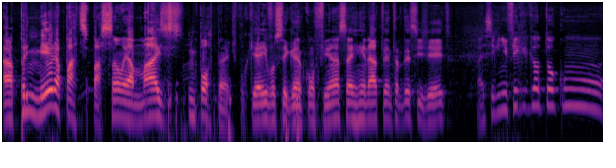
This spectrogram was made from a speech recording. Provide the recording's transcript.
a primeira participação é a mais importante, porque aí você ganha confiança, aí Renato entra desse jeito. Mas significa que eu tô com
